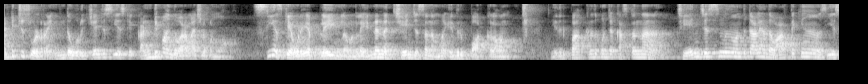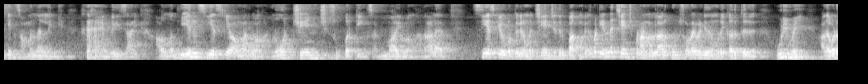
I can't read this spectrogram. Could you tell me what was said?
அடித்து சொல்கிறேன் இந்த ஒரு சேஞ்சஸ் சிஎஸ்கே கண்டிப்பாக இந்த வர மேட்ச்சில் பண்ணுவாங்க. சிஎஸ்கேவுடைய பிளேயிங் லெவனில் என்னென்ன சேஞ்சஸை நம்ம எதிர்பார்க்கலாம்? எதிர்பார்க்குறது கொஞ்சம் கஷ்டம்தான். சேஞ்சஸ்னு வந்துட்டாலே அந்த வார்த்தைக்கும் சிஎஸ்கேக்கு சம்மந்தம் இல்லைங்க. ஐ எம் வெரி சாரி அவங்க வந்து என் சிஎஸ்கேவாக மாறிடுவாங்க. நோ சேஞ்ச் சூப்பர் கிங்ஸ் அப்படின்னு மாறிடுவாங்க. அதனால் சிஎஸ்கேவை பொறுத்தவரைக்கும் நம்ம சேஞ்ச் எதிர்பார்க்க முடியாது. பட் என்ன சேஞ்ச் பண்ணால் நல்லா இருக்கும்னு சொல்ல வேண்டியது நம்மளுடைய கருத்து உரிமை அதை விட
